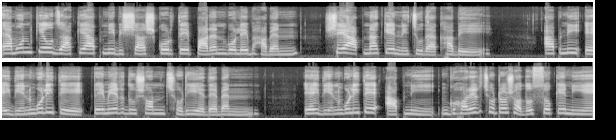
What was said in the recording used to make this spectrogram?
এমন কেউ যাকে আপনি বিশ্বাস করতে পারেন বলে ভাবেন, সে আপনাকে নিচু দেখাবে। আপনি এই দিনগুলিতে প্রেমের দূষণ ছড়িয়ে দেবেন। এই দিনগুলিতে আপনি ঘরের ছোট সদস্যকে নিয়ে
